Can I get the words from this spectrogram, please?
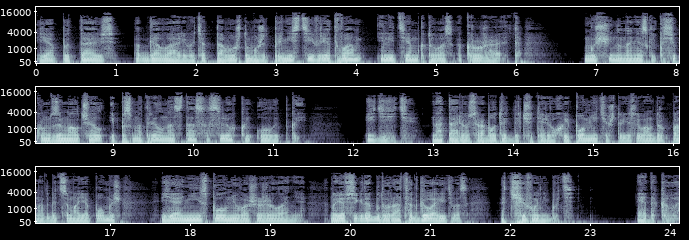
я пытаюсь отговаривать от того, что может принести вред вам или тем, кто вас окружает». Мужчина на несколько секунд замолчал и посмотрел на Стаса с легкой улыбкой. «Идите. Нотариус работает до четырех, и помните, что если вам вдруг понадобится моя помощь, я не исполню ваше желание, но я всегда буду рад отговорить вас от чего-нибудь эдакого».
